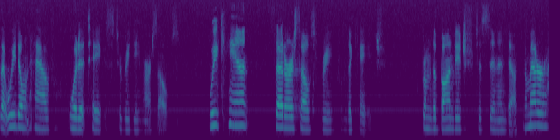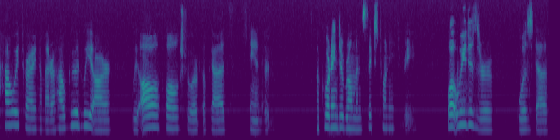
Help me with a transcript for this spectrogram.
that we don't have what it takes to redeem ourselves. We can't set ourselves free from the cage, from the bondage to sin and death. No matter how we try, no matter how good we are, we all fall short of God's standard. According to Romans 6:23, what we deserved was death.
